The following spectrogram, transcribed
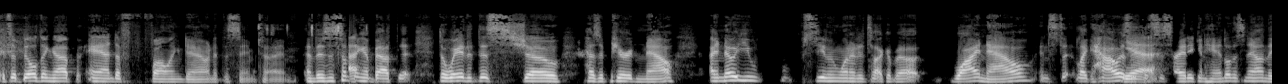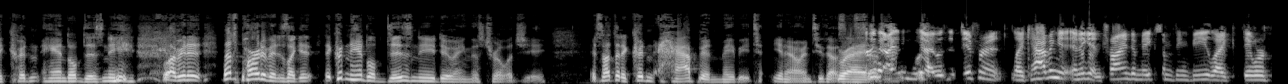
it's a building up and a falling down at the same time. And there's just something uh, about the the way that this show has appeared now. I know you Stephen wanted to talk about why now instead like how is it that society can handle this now and they couldn't handle Disney? well, I mean it, that's part of it is like it, they couldn't handle Disney doing this trilogy. It's not that it couldn't happen maybe t- you know in 2000 Right. I think, yeah, it was a different, like having it, and again, trying to make something be like, they were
